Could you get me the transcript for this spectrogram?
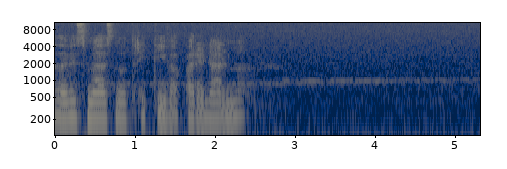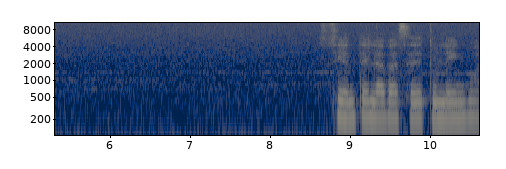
cada vez más nutritiva para el alma. Siente la base de tu lengua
